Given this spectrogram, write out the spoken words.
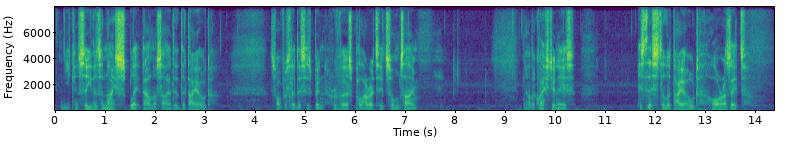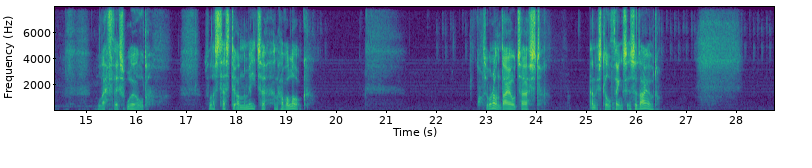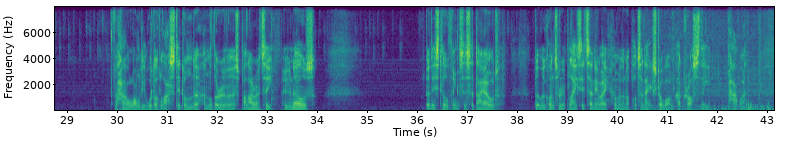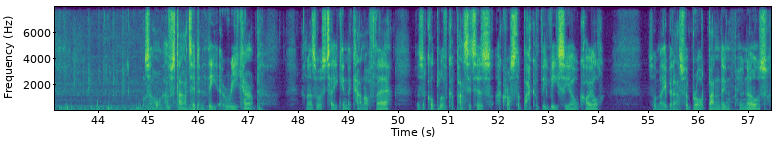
And you can see there's a nice split down the side of the diode. So obviously this has been reverse polarity sometime. Now the question is, is this still a diode or has it left this world? So let's test it on the meter and have a look. So we're on diode test and it still thinks it's a diode. For how long it would have lasted under another reverse polarity, who knows? But it still thinks it's a diode. But we're going to replace it anyway, and we're going to put an extra one across the power. So I've started the recap, and as I was taking the can off there, there's a couple of capacitors across the back of the VCO coil. So maybe that's for broadbanding, who knows?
